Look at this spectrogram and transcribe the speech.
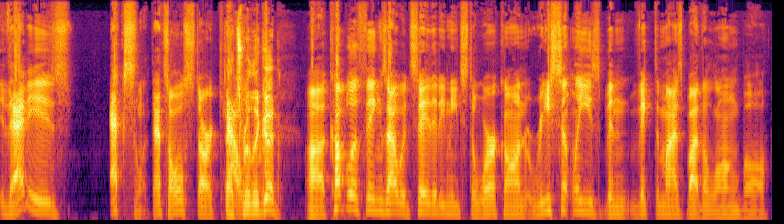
That is excellent. That's all star That's really good. Uh, a couple of things I would say that he needs to work on. Recently, he's been victimized by the long ball,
